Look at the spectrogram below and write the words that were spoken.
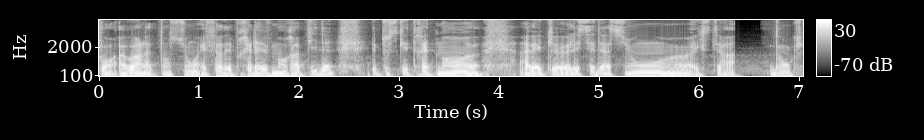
pour avoir la tension et faire des prélèvements rapides et tout ce qui est traitement euh, avec les sédations, etc. Donc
